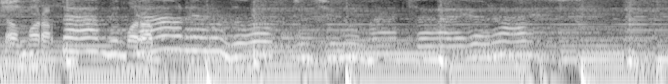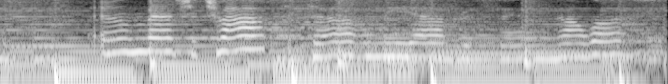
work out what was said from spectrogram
Se on moro. moro. And then she tried to tell me everything I was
